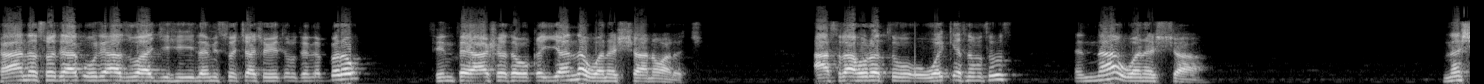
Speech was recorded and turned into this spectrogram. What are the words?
ካነ ሰዳቁ ለአዝዋጂሂ ለሚስቶቻቸው የጥሩት የነበረው ሲንተ አሸተ ወቀያና ወነሻ ነው አለች። 12 ወቄት ነው የምትሉት? እና ወነሻ። ነሽ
